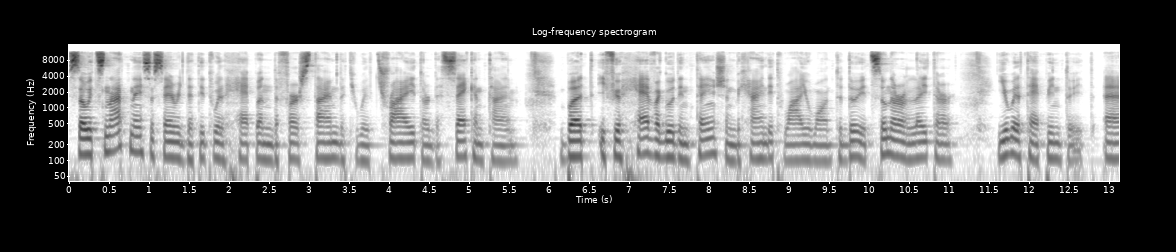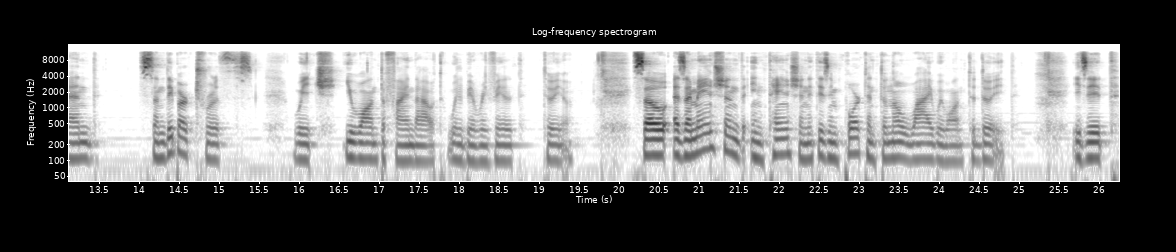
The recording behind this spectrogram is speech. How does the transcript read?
So it's not necessary that it will happen the first time that you will try it or the second time. But if you have a good intention behind it, why you want to do it, sooner or later you will tap into it and some deeper truths which you want to find out will be revealed to you. So, as I mentioned, intention, it is important to know why we want to do it. Is it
